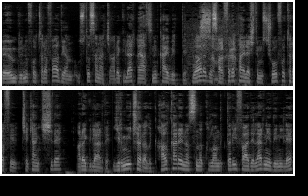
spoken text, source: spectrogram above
ve ömrünü fotoğrafa adayan usta sanatçı Aragüler hayatını kaybetti. Bu arada sayfada paylaştığımız çoğu fotoğrafı çeken kişi de Aragüler'di. 23 Aralık Halk Arenası'nda kullandıkları ifadeler nedeniyle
